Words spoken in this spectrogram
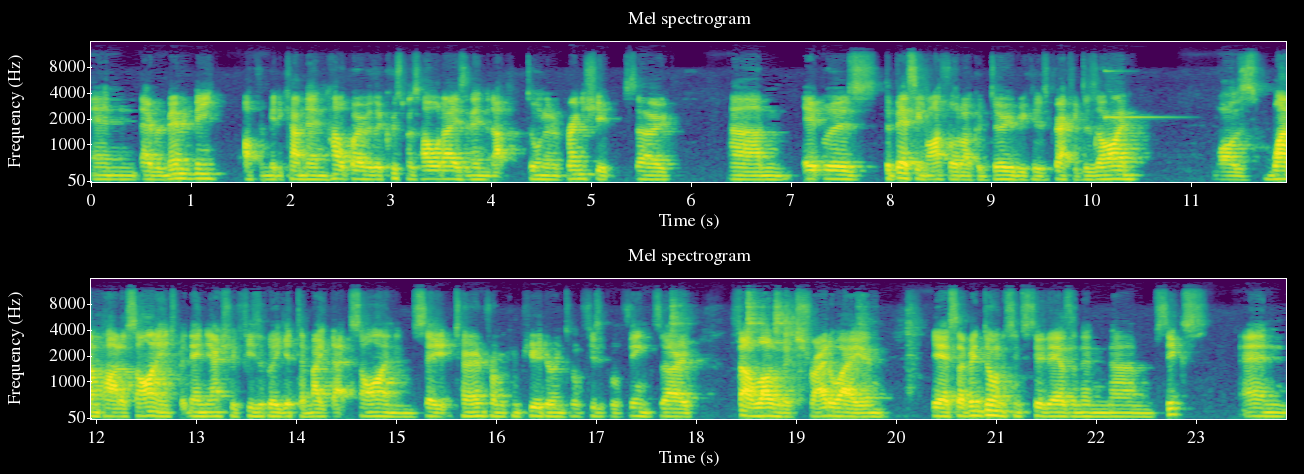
and they remembered me, offered me to come down and help over the Christmas holidays, and ended up doing an apprenticeship. So um, it was the best thing I thought I could do because graphic design was one part of signage, but then you actually physically get to make that sign and see it turn from a computer into a physical thing. So fell in love with it straight away. And yeah, so I've been doing it since 2006 and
